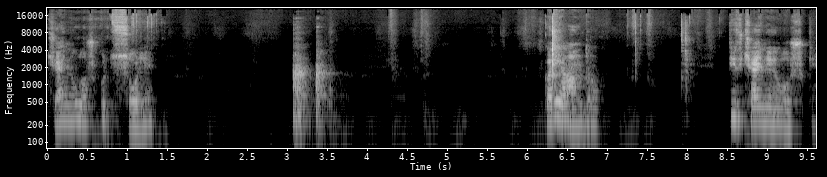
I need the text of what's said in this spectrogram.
Чайну ложку солі. Коріандру. Пів чайної ложки.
